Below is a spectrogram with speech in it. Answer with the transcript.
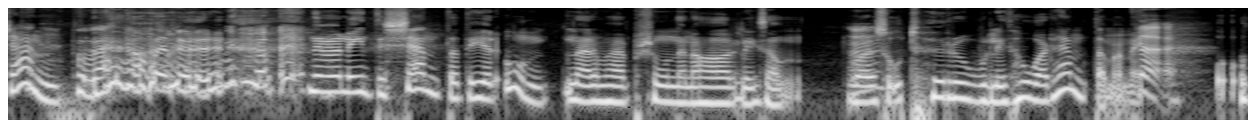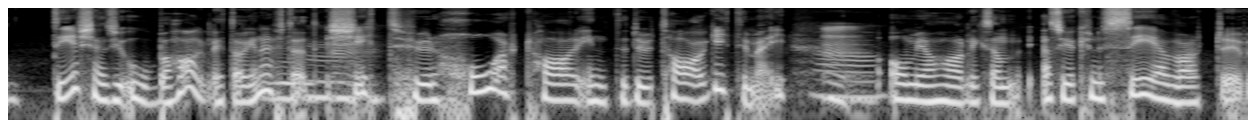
känt på? Nej, men inte känt att det gör ont när de här personerna har liksom varit Mm. så otroligt hårdhänta med mig. Nej. Och det känns ju obehagligt dagen efter. Mm. Shit, hur hårt har inte du tagit i mig? Mm. Om jag har liksom, alltså jag kunde se vart eh,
